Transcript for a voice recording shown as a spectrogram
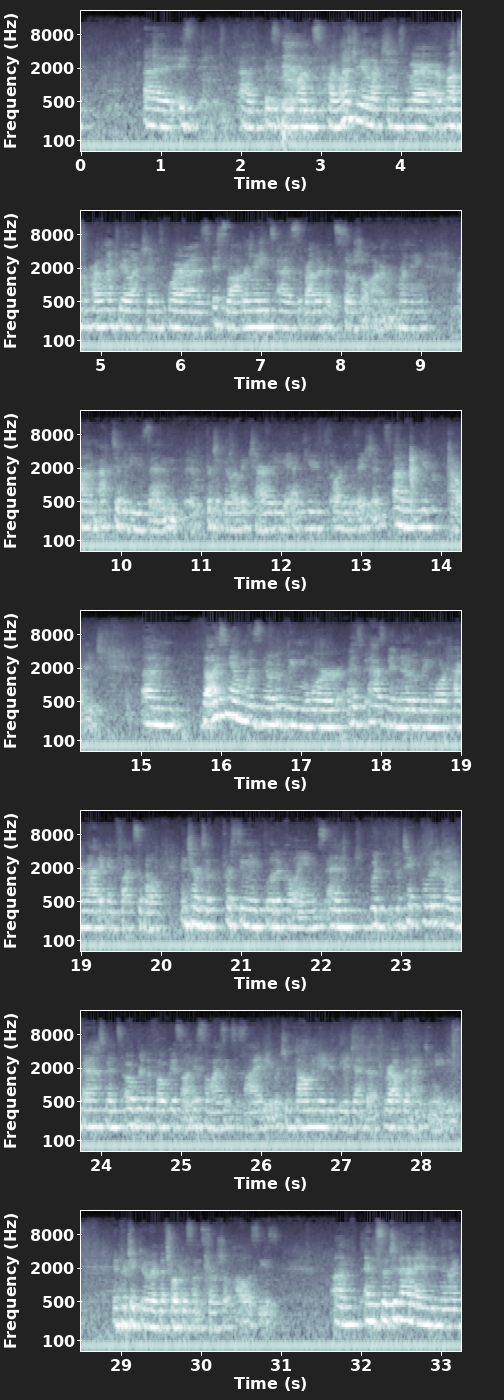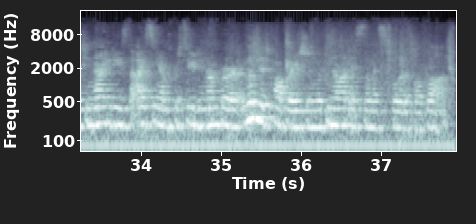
uh, is uh, basically runs parliamentary elections, where uh, runs for parliamentary elections, whereas Islah remains as the Brotherhood's social arm, running um, activities and particularly charity and youth organizations, um, youth outreach. The ICM was notably more has, has been notably more pragmatic and flexible in terms of pursuing political aims and would, would take political advancements over the focus on Islamizing society, which had dominated the agenda throughout the 1980s, in particular the focus on social policies. Um, and so to that end, in the 1990s, the ICM pursued a number, limited cooperation with non-Islamist political blocs.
